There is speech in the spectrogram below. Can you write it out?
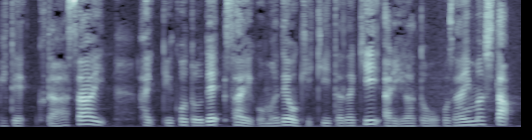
みてください。はい、ということで最後までお聴きいただきありがとうございました。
